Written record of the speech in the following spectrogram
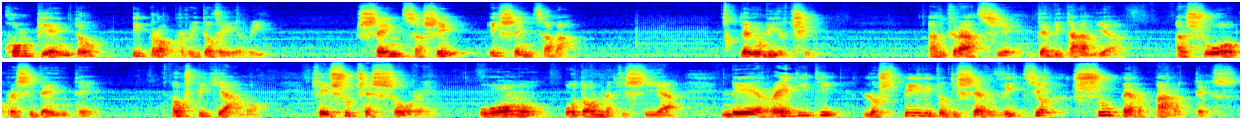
compiendo i propri doveri, senza se e senza ma nell'unirci al grazie dell'Italia, al suo Presidente, auspichiamo che il successore, uomo o donna che sia, ne erediti lo spirito di servizio super partes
